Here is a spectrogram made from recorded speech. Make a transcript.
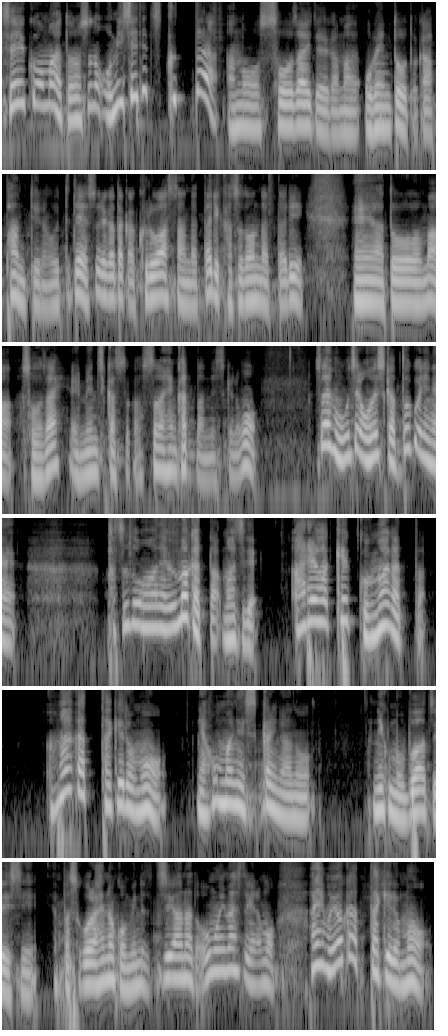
セイコーマートのそのお店で作ったあの惣菜というか、まあ、お弁当とかパンっていうのを売っててそれがだからクロワッサンだったりカツ丼だったり、え、あとまあ惣菜、え、メンチカツとかその辺買ったんですけどもそれももちろん美味しかった特にねカツ丼はねうまかったマジであれは結構うまかった。うまかったけども、いや、ほんまにしっかりなあの、肉も分厚いし、やっぱそこら辺のコンビニと違うなと思いましたけども、あれも良かったけども、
